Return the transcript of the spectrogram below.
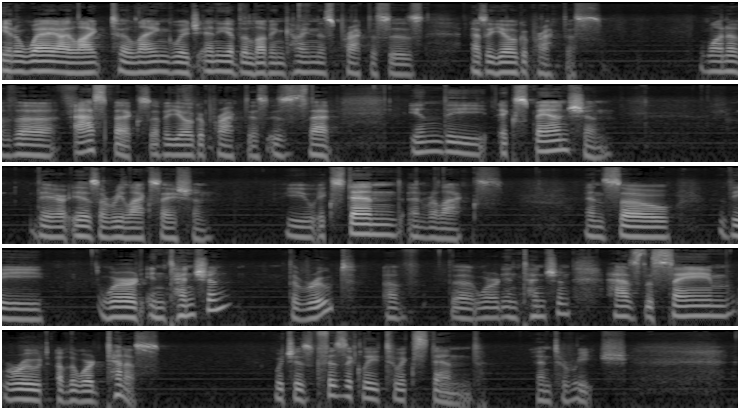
in a way, I like to language any of the loving kindness practices as a yoga practice. One of the aspects of a yoga practice is that in the expansion, there is a relaxation. You extend and relax. And so the word intention, the root of the word intention, has the same root of the word tennis, which is physically to extend and to reach.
